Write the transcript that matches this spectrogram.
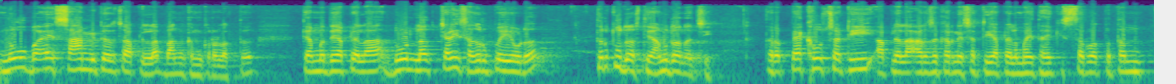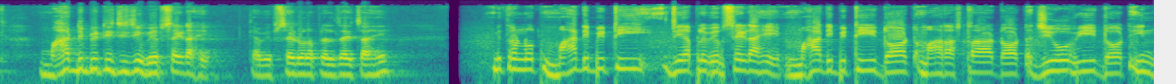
नऊ बाय सहा मीटरचं आपल्याला बांधकाम करावं लागतं. त्यामध्ये आपल्याला दोन लाख चाळीस हजार रुपये एवढं तरतूद असते अनुदानाची. तर पॅक हाऊससाठी आपल्याला अर्ज करण्यासाठी आपल्याला माहीत आहे की सर्वात प्रथम महाडीबीटीची जी वेबसाईट आहे त्या वेबसाईटवर आपल्याला जायचं आहे. मित्रांनो महाडीबीटी जे आपलं वेबसाईट आहे MahaDBT dot Maharashtra dot G O V dot in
